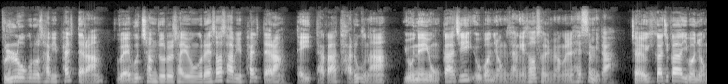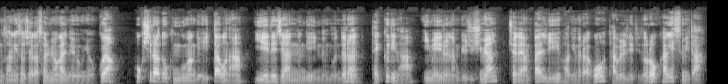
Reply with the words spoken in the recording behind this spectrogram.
블록으로 삽입할 때랑 외부 참조를 사용을 해서 삽입할 때랑 데이터가 다르구나. 요 내용까지 요번 영상에서 설명을 했습니다. 자, 여기까지가 이번 영상에서 제가 설명할 내용이었고요. 혹시라도 궁금한 게 있다거나 이해되지 않는 게 있는 분들은 댓글이나 이메일을 남겨주시면 최대한 빨리 확인을 하고 답을 드리도록 하겠습니다.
